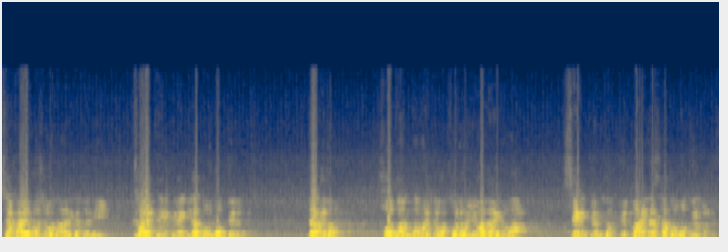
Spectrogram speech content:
社会保障の在り方に変えていくべきだと思ってるんです。だけどほとんどの人がこれを言わないのは選挙にとってマイナスだと思ってるからです。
